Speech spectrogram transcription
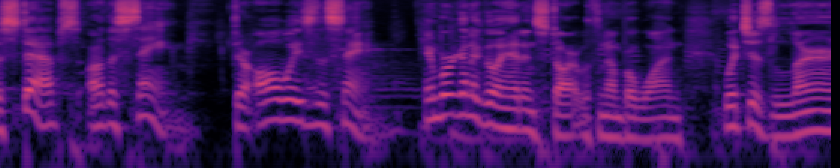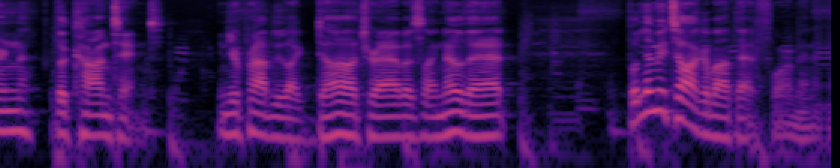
the steps are the same. They're always the same. And we're gonna go ahead and start with number one, which is learn the content. And you're probably like, duh, Travis, I know that. But let me talk about that for a minute.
